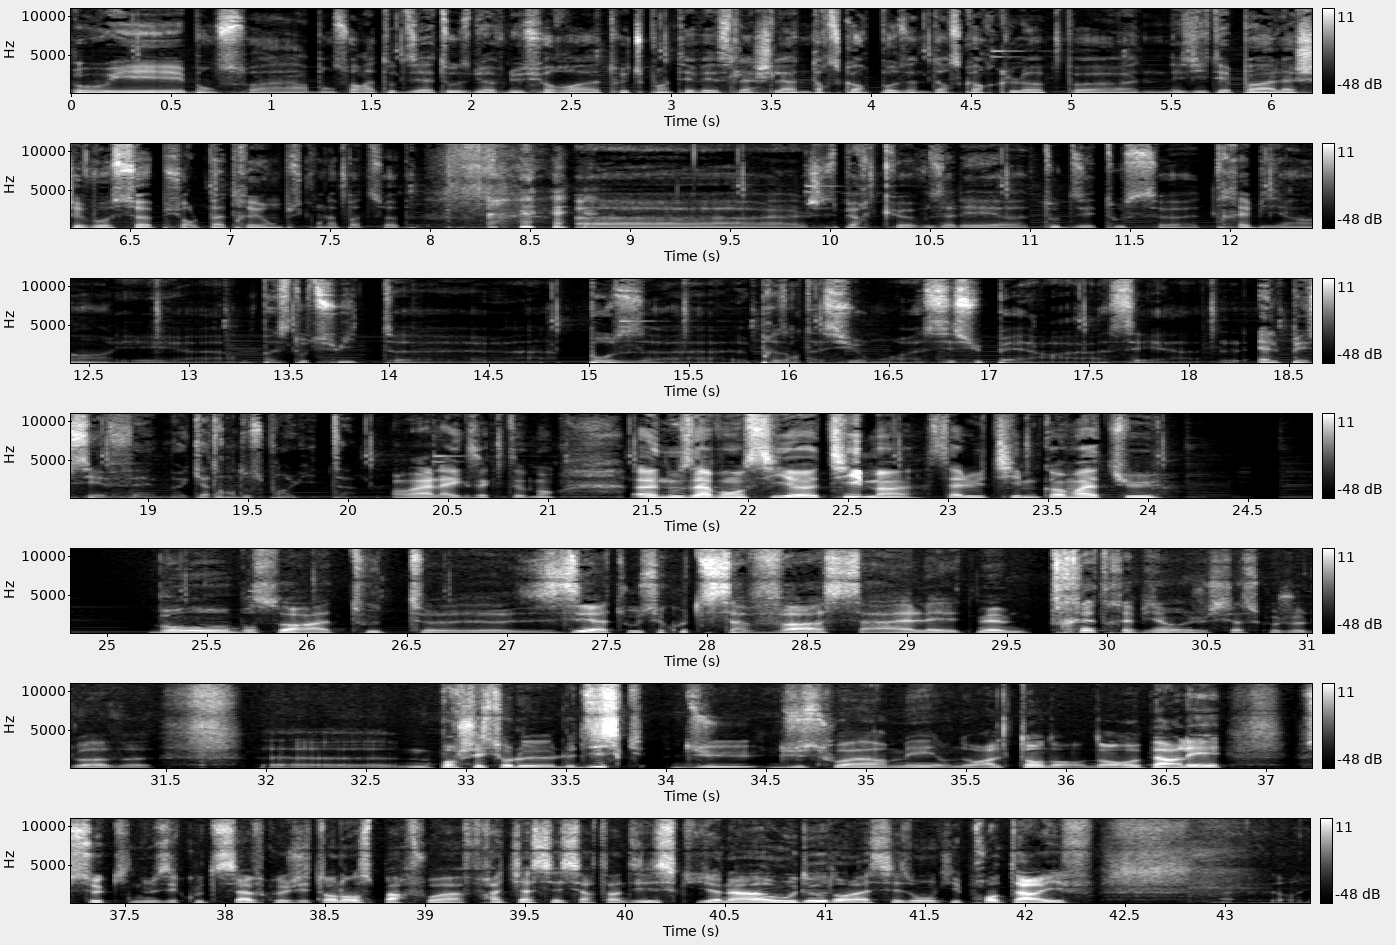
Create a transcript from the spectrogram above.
Oui, bonsoir. Bonsoir à toutes et à tous. Bienvenue sur euh, twitch.tv slash la underscore pause underscore club. Euh, N'hésitez pas à lâcher vos subs sur le Patreon puisqu'on n'a pas de subs. Euh, J'espère que vous allez euh, toutes et tous très bien. Et on passe tout de suite à la pause présentation. C'est super. C'est LPCFM 92.8. Voilà, exactement. Nous avons aussi Tim. Salut Tim, comment vas-tu? Bon, bonsoir à toutes euh, et à tous. Écoute, ça va, ça allait même très très bien jusqu'à ce que je doive euh, me pencher sur le, le disque du, du soir, mais on aura le temps d'en reparler. Ceux qui nous écoutent savent que j'ai tendance parfois à fracasser certains disques. Il y en a un ou deux dans la saison qui prend tarif.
